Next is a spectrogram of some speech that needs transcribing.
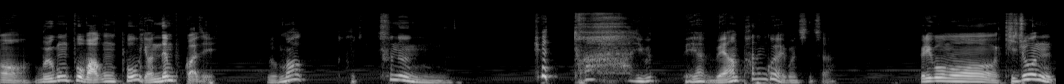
어 물공포 마공포 연dem포까지. 음악 부트는 다 이거 왜왜안 파는 거야 이건 진짜. 그리고 뭐 기존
